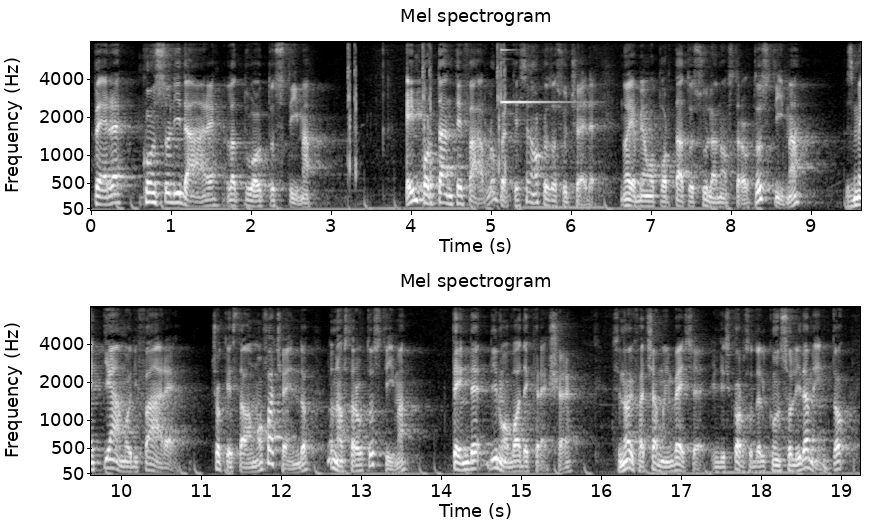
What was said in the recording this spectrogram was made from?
per consolidare la tua autostima. È importante farlo perché sennò cosa succede? Noi abbiamo portato sulla nostra autostima, smettiamo di fare ciò che stavamo facendo, la nostra autostima tende di nuovo a decrescere. Se noi facciamo invece il discorso del consolidamento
